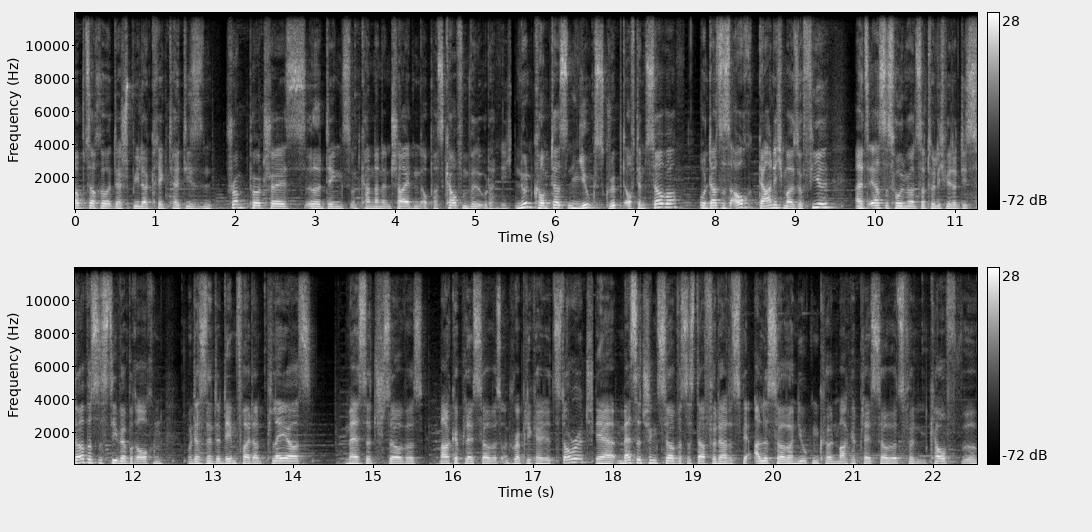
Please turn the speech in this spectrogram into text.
Hauptsache, der Spieler kriegt halt diesen Trump Purchase äh, und kann dann entscheiden, ob er es kaufen will oder nicht. Nun kommt das Nuke-Script auf dem Server und das ist auch gar nicht mal so viel. Als erstes holen wir uns natürlich wieder die Services, die wir brauchen und das sind in dem Fall dann Players, Message Service, Marketplace Service und Replicated Storage. Der Messaging Service ist dafür da, dass wir alle Server nuken können. Marketplace Service für den Kauf, äh,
